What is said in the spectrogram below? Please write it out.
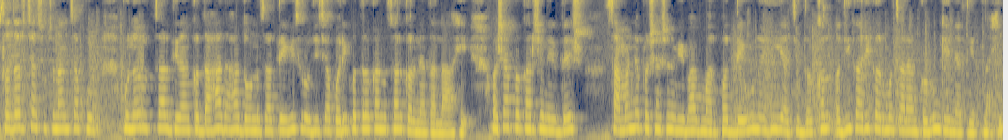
सदरच्या सूचनांचा पु- पुनरुच्चार दिनांक दहा दहा दोन हजार तेवीस रोजीच्या परिपत्रकानुसार करण्यात आला आहे. अशा प्रकारचे निर्देश सामान्य प्रशासन विभाग मार्फत देऊनही याची दखल अधिकारी कर्मचाऱ्यांकडून घेण्यात येत नाही.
